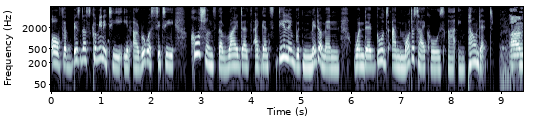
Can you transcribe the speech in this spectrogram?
of the business community in Arua City, cautions the riders against dealing with middlemen when their goods and motorcycles are impounded. And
